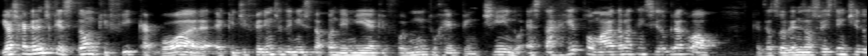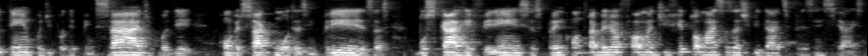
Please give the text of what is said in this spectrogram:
E acho que a grande questão que fica agora é que, diferente do início da pandemia, que foi muito repentino, esta retomada ela tem sido gradual. Quer dizer, as organizações têm tido tempo de poder pensar, de poder conversar com outras empresas, buscar referências para encontrar a melhor forma de retomar essas atividades presenciais.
